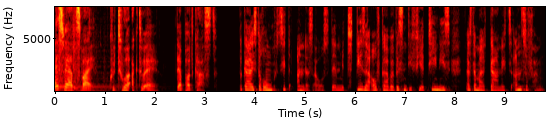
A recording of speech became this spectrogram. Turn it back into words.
SWR 2, Kultur aktuell, der Podcast. Begeisterung sieht anders aus, denn mit dieser Aufgabe wissen die vier Teenies erst einmal gar nichts anzufangen.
